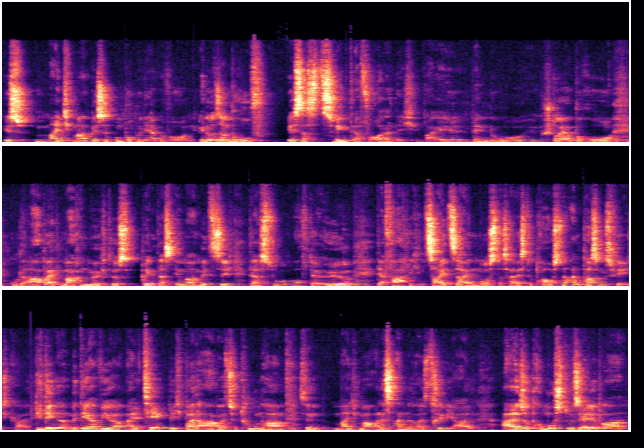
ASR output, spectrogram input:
ist manchmal ein bisschen unpopulär geworden. In unserem Beruf ist das zwingend erforderlich, weil wenn du im Steuerbüro gute Arbeit machen möchtest, bringt das immer mit sich, dass du auf der Höhe der fachlichen Zeit sein musst. Das heißt, du brauchst eine Anpassungsfähigkeit. Die Dinge, mit der wir alltäglich bei der Arbeit zu tun haben, sind manchmal alles andere als trivial. Also musst du selber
